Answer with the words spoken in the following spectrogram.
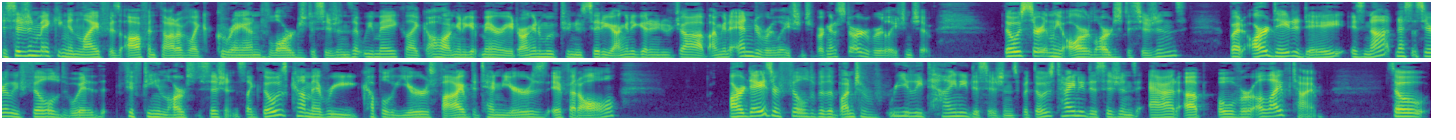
decision making in life is often thought of like grand, large decisions that we make, like, oh, I'm going to get married, or I'm going to move to a new city, or I'm going to get a new job, I'm going to end a relationship, I'm going to start a relationship. Those certainly are large decisions, but our day to day is not necessarily filled with 15 large decisions. Like those come every couple of years, five to 10 years, if at all. Our days are filled with a bunch of really tiny decisions, but those tiny decisions add up over a lifetime. So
